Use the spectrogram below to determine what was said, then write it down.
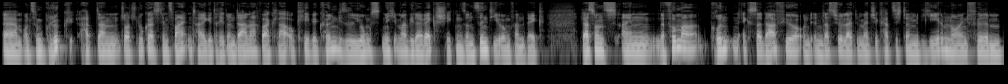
Ähm, und zum Glück hat dann George Lucas den zweiten Teil gedreht und danach war klar, okay, wir können diese Jungs nicht immer wieder wegschicken, sonst sind die irgendwann weg. Lass uns ein, eine Firma gründen extra dafür und Industrial Light and Magic hat sich dann mit jedem neuen Film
